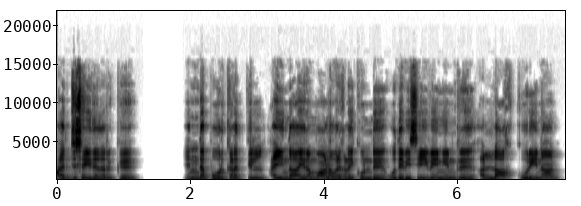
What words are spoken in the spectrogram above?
ஹஜ் செய்ததற்கு. எந்த போர்க்களத்தில் ஐந்தாயிரம் மாணவர்களை கொண்டு உதவி செய்வேன் என்று அல்லாஹ் கூறினான்.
